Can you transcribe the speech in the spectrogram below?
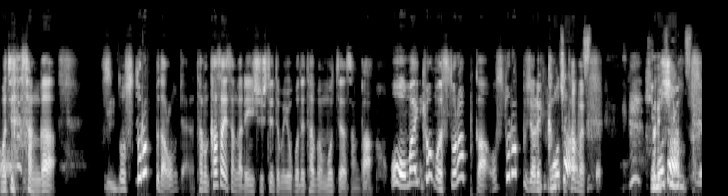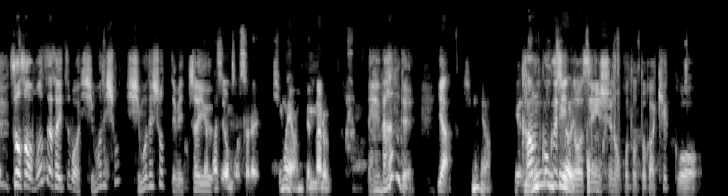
持田さんが、うん、ストラップだろみたいな。多分、葛西さんが練習してても横で多分、持田さんが、お、お前今日もストラップかお、ストラップじゃねえかって多分。紐じゃん。そうそう、持田さんいつも、紐でしょ？紐でしょってめっちゃ言う。マジでもうそれ、紐やんってなる。え、なんで？いや。韓国人の選手のこととか結構、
